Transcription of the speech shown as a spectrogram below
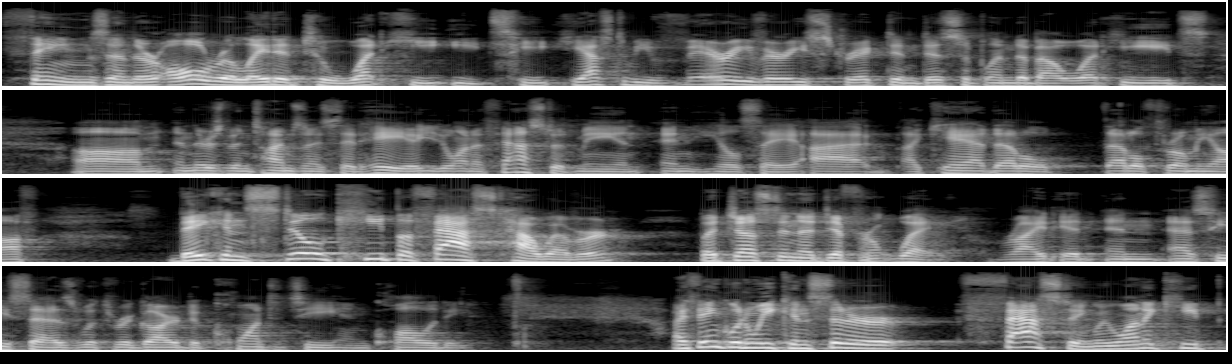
things, and they're all related to what he eats. He, he has to be very, very strict and disciplined about what he eats. Um, and there's been times when I said, "Hey, you don't want to fast with me?" And, and he'll say, "I I can't. That'll that'll throw me off." They can still keep a fast, however, but just in a different way, right? It, and as he says, with regard to quantity and quality. I think when we consider fasting, we want to keep,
